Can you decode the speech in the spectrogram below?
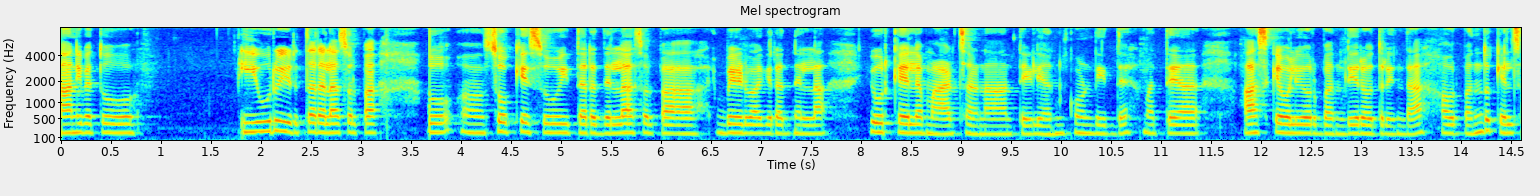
ನಾನಿವತ್ತು ಇವರು ಇರ್ತಾರಲ್ಲ, ಸ್ವಲ್ಪ ಸೋಕೇಸು ಈ ಥರದ್ದೆಲ್ಲ ಸ್ವಲ್ಪ ಬೇಡವಾಗಿರೋದನ್ನೆಲ್ಲ ಇವ್ರ ಕೈಲೇ ಮಾಡ್ಸೋಣ ಅಂತೇಳಿ ಅಂದ್ಕೊಂಡಿದ್ದೆ ಮತ್ತು ಹಾಸಿಗೆ ಹೊಲಿಯೋರು ಬಂದಿರೋದ್ರಿಂದ ಅವ್ರು ಬಂದು ಕೆಲಸ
